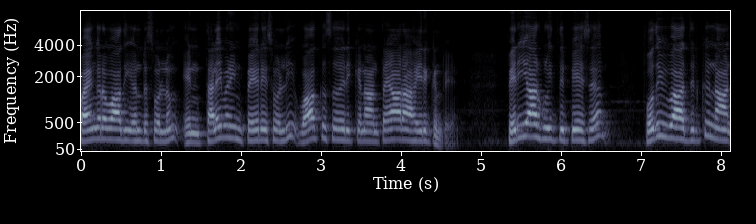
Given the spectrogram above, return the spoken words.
பயங்கரவாதி என்று சொல்லும் என் தலைவனின் பெயரை சொல்லி வாக்கு சேகரிக்க நான் தயாராக இருக்கின்றேன். பெரியார் குறித்து பேச பொது விவாதத்திற்கு நான்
